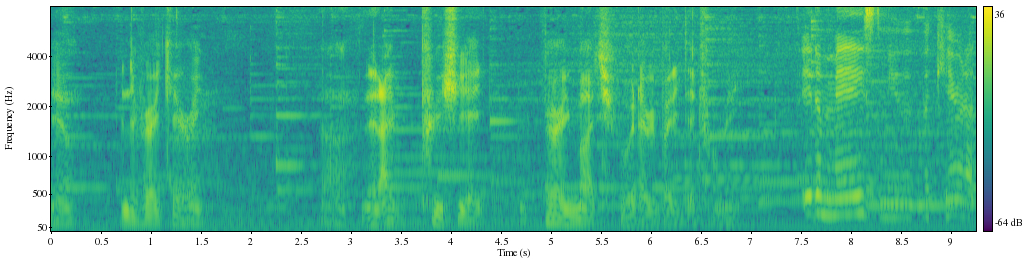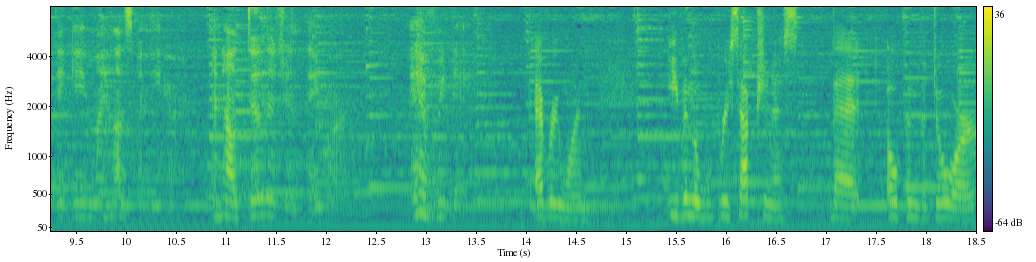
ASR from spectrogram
yeah, and they're very caring. Uh, and I appreciate very much what everybody did for me. It amazed me that the care that they gave my husband here and how diligent they were every day. Everyone, even the receptionist that opened the door,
